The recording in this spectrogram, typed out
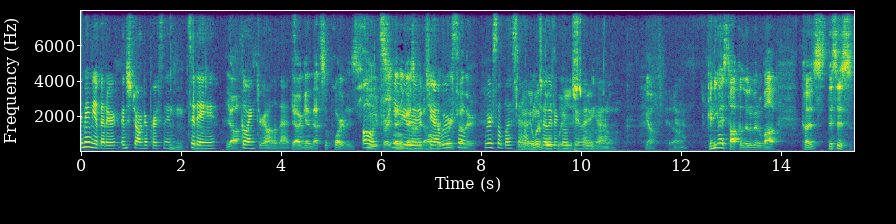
it made me a better and stronger person Mhm. today Yeah. going through all of that. Yeah, so. again, that support is huge, Oh, it's right? That you guys could huge. offer Yeah, we for were each so other. we were so blessed to it, have each other to go through too. that. Yeah. Yeah. Yeah. yeah. Can you guys talk a little bit about because this is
